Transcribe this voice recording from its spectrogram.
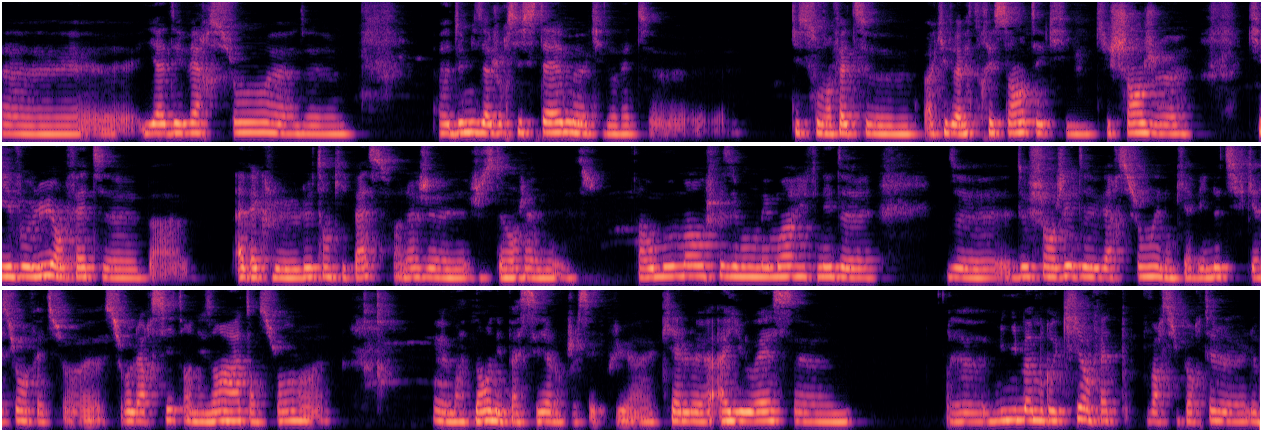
Il y a des versions de, de mise à jour système qui doivent être qui sont en fait bah, qui doivent être récentes et qui, qui changent, qui évoluent en fait bah, avec le, temps qui passe. Enfin, là, justement, au moment où je faisais mon mémoire, ils venaient de de, changer de version et donc il y avait une notification en fait sur euh, sur leur site en disant ah, attention euh, euh, maintenant on est passé alors je sais plus quel iOS minimum requis en fait pour pouvoir supporter le, le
